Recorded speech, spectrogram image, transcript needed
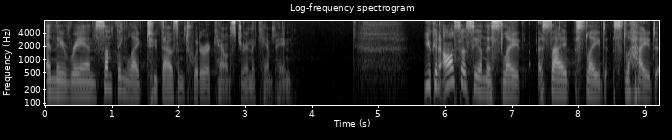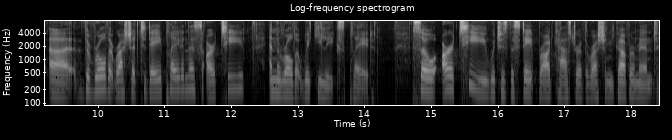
and they ran something like 2,000 Twitter accounts during the campaign. You can also see on this slide, side, slide, slide uh, the role that Russia Today played in this, RT, and the role that WikiLeaks played. So RT, which is the state broadcaster of the Russian government,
